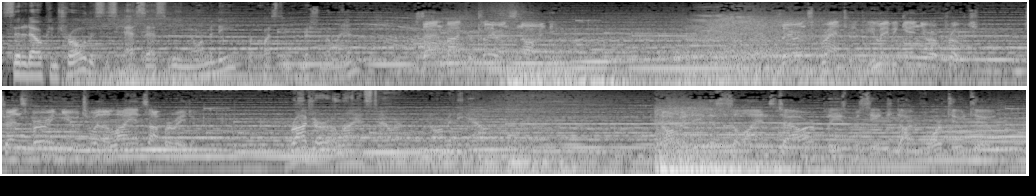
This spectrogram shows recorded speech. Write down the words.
Citadel Control, this is SSV Normandy, requesting permission to land. Stand by for clearance, Normandy. Clearance granted. You may begin your approach. Transferring you to an Alliance operator. Roger, Alliance Tower, Normandy out. Normandy, this is Alliance Tower. Please proceed to Dock 422.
